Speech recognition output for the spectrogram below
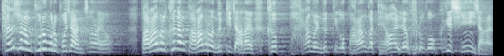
단순한 구름으로 보지 않잖아요. 바람을 그냥 바람으로 느끼지 않아요. 그 바람을 느끼고 바람과 대화하려고 그러고 그게 시인이잖아요.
